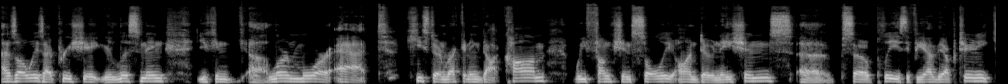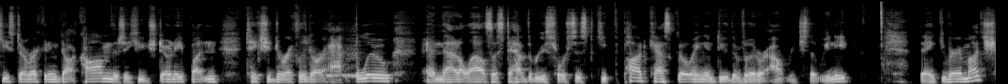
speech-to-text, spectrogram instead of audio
as always, I appreciate your listening. You can uh, learn more at KeystoneReckoning.com. We function solely on donations. Uh, so please, if you have the opportunity, KeystoneReckoning.com, there's a huge donate button, takes you directly to our ActBlue, and that allows us to have the resources to keep the podcast going and do the voter outreach that we need. Thank you very much.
